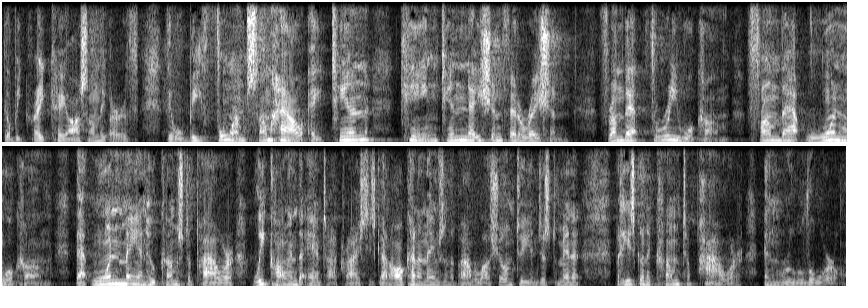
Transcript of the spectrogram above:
there'll be great chaos on the earth. There will be formed somehow a 10 king, 10 nation federation. From that, three will come. From that, one will come. That one man who comes to power, we call him the Antichrist. He's got all kind of names in the Bible. I'll show them to you in just a minute. But he's going to come to power and rule the world.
